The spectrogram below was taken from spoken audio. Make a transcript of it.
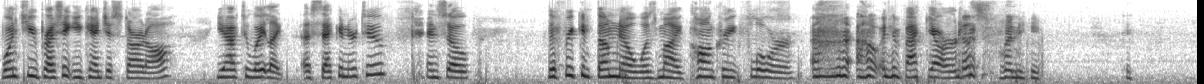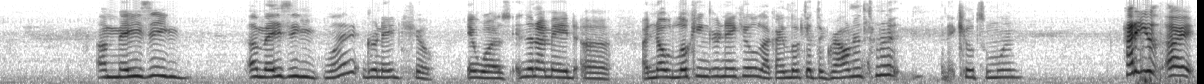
once you press it, you can't just start off. You have to wait like a second or two, and so the freaking thumbnail was my concrete floor out in the backyard. That's funny. amazing, amazing. What? Grenade kill. It was, and then I made uh, a no-looking grenade kill. Like I looked at the ground and threw it, and it killed someone. How do you? Alright,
